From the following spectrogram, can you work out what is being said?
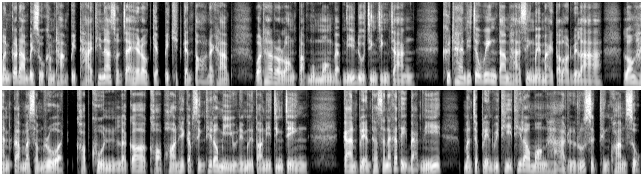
มันก็นำไปสู่คำถามปิดท้ายที่น่าสนใจให้เราเก็บไปคิดกันต่อนะครับ ว่าถ้าเราลองปรับมุมมองแบบนี้ดูจริง ๆ จัง คือแทนที่จะวิ่งตามหาสิ่งใหม่ ๆ ตลอดเวลา ลองหันกลับมาสำรวจ ขอบคุณ แล้วก็ขอพรให้กับสิ่งที่เรามีอยู่ในมือตอนนี้จริง ๆ การเปลี่ยนทัศนคติแบบนี้ มันจะเปลี่ยนวิธีที่เรามองหาหรือรู้สึกถึงความสุข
